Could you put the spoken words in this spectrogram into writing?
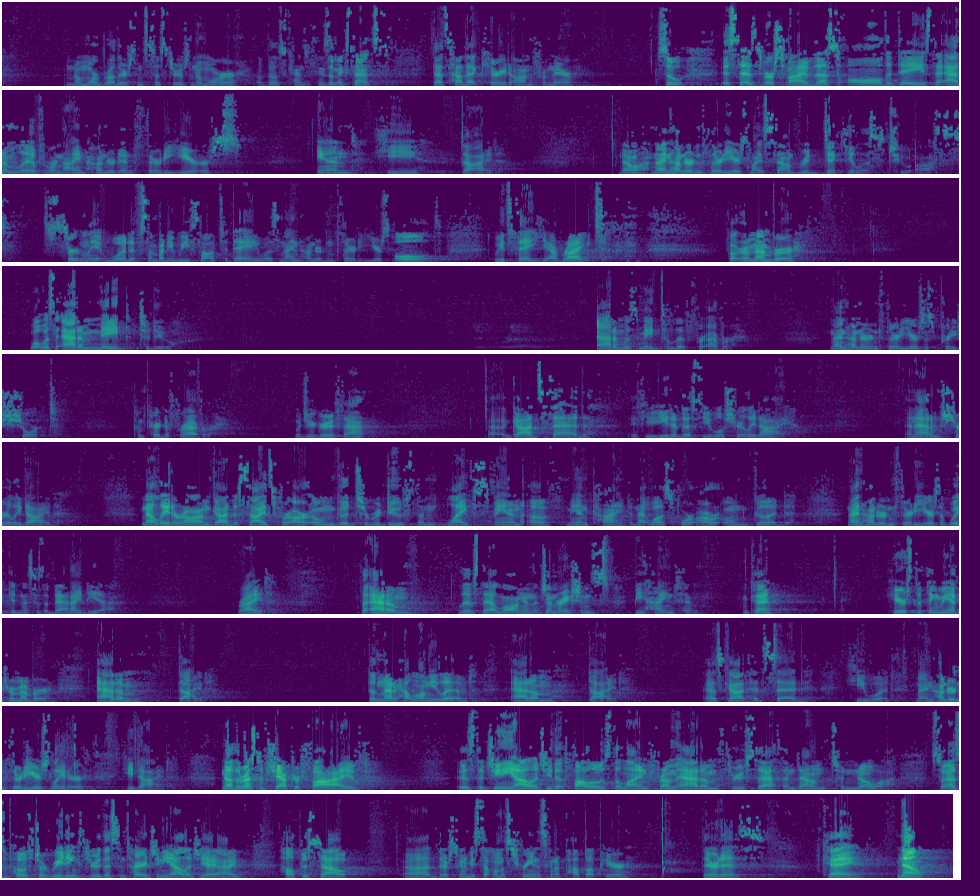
No more brothers and sisters, no more of those kinds of things. That make sense? That's how that carried on from there. So it says, verse 5, Thus all the days that Adam lived were 930 years, and he died. Now, 930 years might sound ridiculous to us. Certainly it would if somebody we saw today was 930 years old. We'd say, yeah, right. but remember, what was Adam made to do? Adam was made to live forever. 930 years is pretty short compared to forever. Would you agree with that? Uh, God said, if you eat of this, you will surely die. And Adam surely died. Now, later on, God decides for our own good to reduce the lifespan of mankind, and that was for our own good. 930 years of wickedness is a bad idea right? But Adam lives that long and the generations behind him. Okay? Here's the thing we have to remember Adam died. Doesn't matter how long he lived, Adam died, as God had said he would. 930 years later, he died. Now, the rest of chapter 5 is the genealogy that follows the line from Adam through Seth and down to Noah. So as opposed to reading through this entire genealogy, I, I helped us out. Uh, there's going to be something on the screen that's going to pop up here. There it is. Okay. Now,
